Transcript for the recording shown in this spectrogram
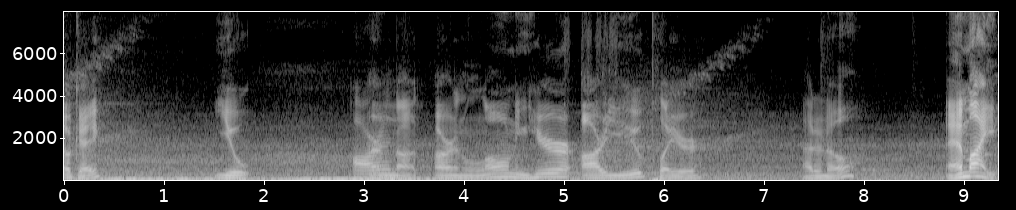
Okay. You are Aren't aren't alone in here. Are you, player? I don't know. Am I?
